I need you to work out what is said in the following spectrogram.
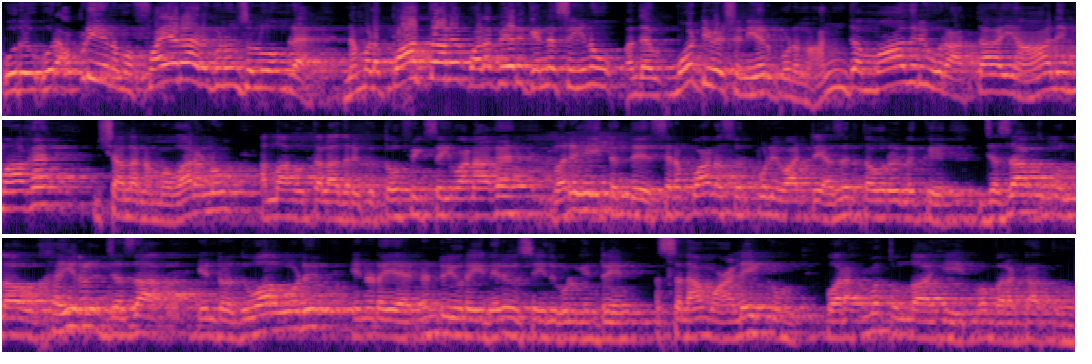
ஒரு ஒரு அப்படியே நம்ம ஃபயராக இருக்கணும்னு சொல்லுவோம்ல. நம்மளை பார்த்தாலே பல பேருக்கு என்ன செய்யணும்? அந்த மோட்டிவேஷன் ஏற்படணும். அந்த மாதிரி ஒரு அத்தாயம் ஆலிமாக இன்ஷால்லா நம்ம வரணும். அல்லாஹு தலா அதற்கு தோஃபிக் செய்வானாக. வருகை தந்து சிறப்பான சொற்பொழிவாற்றி அசர்த் அவர்களுக்கு ஜசாக்குமுல்லா ஹைரல் ஜஸா என்ற துவாவோடு என்னுடைய நன்றியுரை நிறைவு செய்து கொள்கின்றேன். அஸ்லாம் அலைக்கும் வரமத்துல்லாஹி வபரகாத்துஹு.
